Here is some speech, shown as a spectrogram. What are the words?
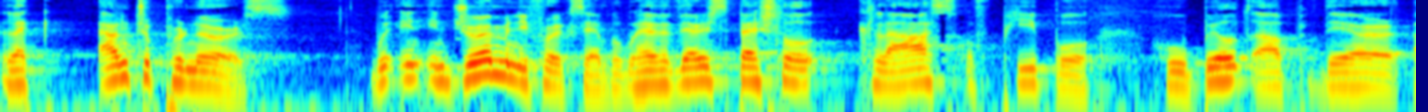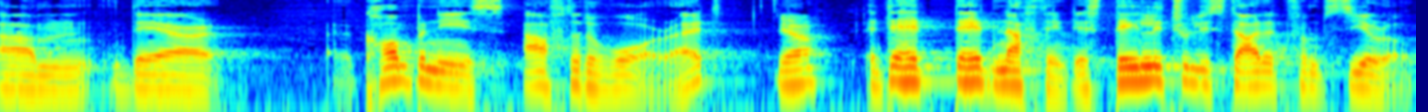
like entrepreneurs in, in germany for example we have a very special class of people who built up their um, their companies after the war, right? Yeah. They had they had nothing. They they literally started from zero.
